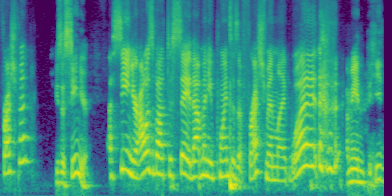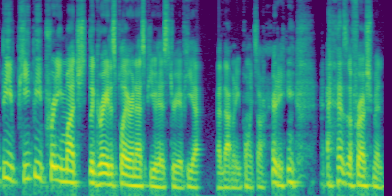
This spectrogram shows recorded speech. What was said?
Freshman? He's a senior. A senior. I was about to say that many points as a freshman. Like what? I mean, he'd be he'd be pretty much the greatest player in SPU history if he had had that many points already as a freshman.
